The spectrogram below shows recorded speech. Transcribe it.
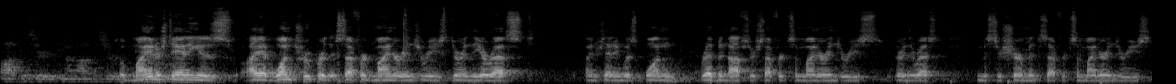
officer, you know, an officer. So my understanding is, I had one trooper that suffered minor injuries during the arrest. My understanding was one Redmond officer suffered some minor injuries during the arrest. Mr. Sherman suffered some minor injuries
